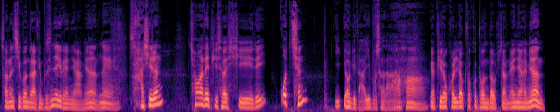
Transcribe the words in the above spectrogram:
저는 직원들한테 무슨 얘기를 했냐면 네. 사실은 청와대 비서실의 꽃은 이- 여기다 이 부서다. 아하. 그러니까 비록 권력도 없고 돈도 없지만 왜냐하면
